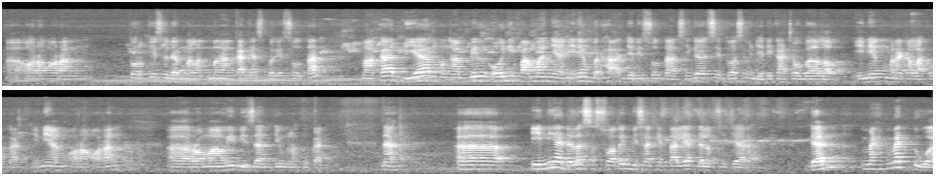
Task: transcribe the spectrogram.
eh, orang-orang Turki sudah mengangkatnya sebagai sultan, maka dia mengambil oh ini pamannya, ini yang berhak jadi sultan sehingga situasi menjadi kacau balau. Ini yang mereka lakukan. Ini yang orang-orang uh, Romawi Bizantium lakukan. Nah, uh, ini adalah sesuatu yang bisa kita lihat dalam sejarah. Dan Mehmet II,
